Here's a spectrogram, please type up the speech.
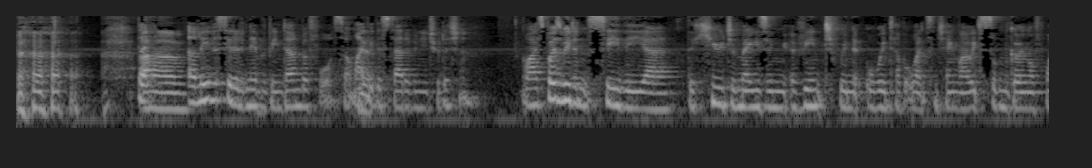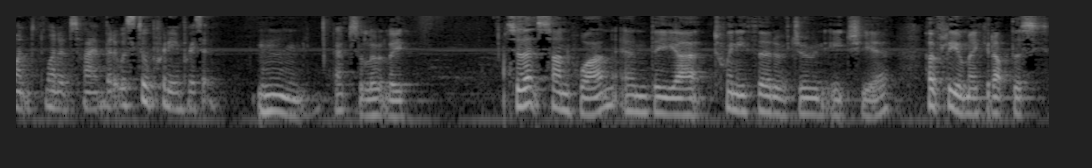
yeah." but Um, Oliva said it had never been done before, so it might Yeah. be the start of a new tradition. Well, I suppose we didn't see the uh, the huge, amazing event when it all went up at once in Chiang Mai. We just saw them going off one one at a time, but it was still pretty impressive. Mm, absolutely. So that's San Juan, and the uh, 23rd of June each year. Hopefully, you'll make it up this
